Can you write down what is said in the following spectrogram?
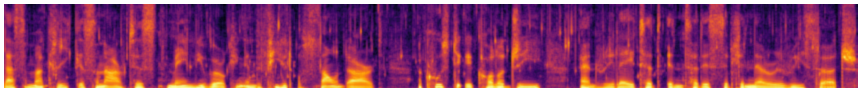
Lasse Markriek is an artist mainly working in the field of sound art, acoustic ecology, and related interdisciplinary research,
